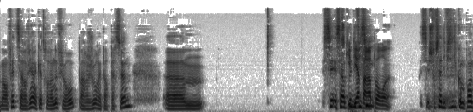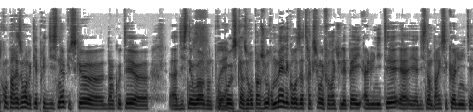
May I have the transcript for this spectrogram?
bah en fait ça revient à 89 euros par jour et par personne. c'est un peu bien difficile. par rapport je trouve ça difficile comme point de comparaison avec les prix de Disney puisque euh, d'un côté euh, à Disney World on te propose 15 euros par jour mais les grosses attractions il faudra que tu les payes à l'unité et, à, Disneyland Paris c'est que à l'unité.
